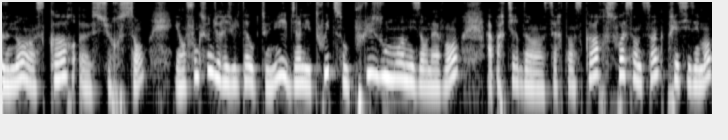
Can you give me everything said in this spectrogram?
donnant un score euh, sur 100. Et en fonction du résultat obtenu, eh bien les tweets sont plus ou moins mis en avant. À partir d'un certain score, 65 précisément,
